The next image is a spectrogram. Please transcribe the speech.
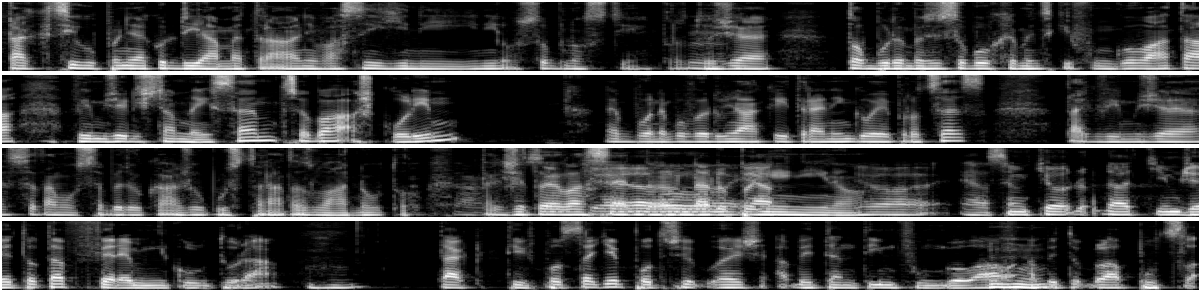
tak chci úplně jako diametrálně vlastně jiný, jiný osobnosti, protože to bude mezi sebou chemicky fungovat a vím, že když tam nejsem třeba a školím, nebo, nebo vedu nějaký tréninkový proces, tak vím, že se tam o sebe dokážou postarat a zvládnout to. Tak, Takže to je vlastně chtěl- na, na doplnění. No. Jo, já jsem chtěl dát tím, že je to ta firmní kultura, Mhm. tak ty v podstatě potřebuješ, aby ten tým fungoval, Mhm. aby to byla pucla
